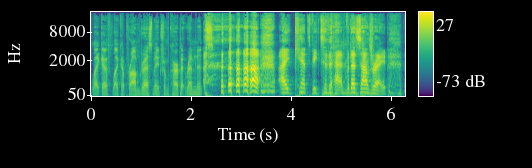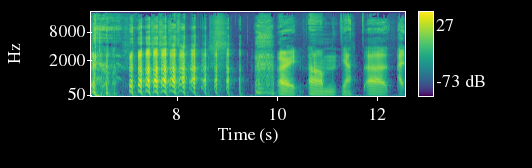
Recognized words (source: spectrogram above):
Like a like a prom dress made from carpet remnants. I can't speak to that, but that sounds right. All right. Um, yeah. Uh, I,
